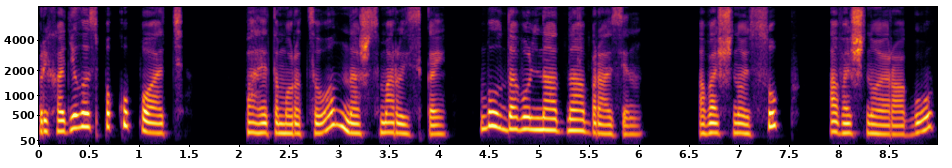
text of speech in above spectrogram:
приходилось покупать, поэтому рацион наш с Марыськой был довольно однообразен. Овощной суп, овощное рагу,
